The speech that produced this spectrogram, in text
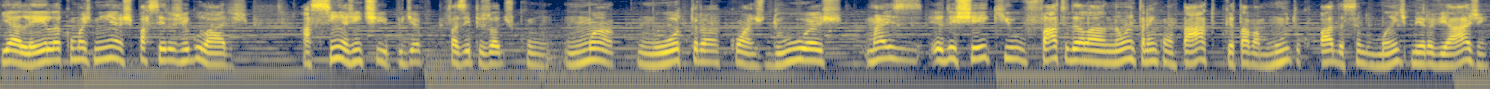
e a Leila como as minhas parceiras regulares. Assim a gente podia fazer episódios com uma, com outra, com as duas, mas eu deixei que o fato dela não entrar em contato, porque eu estava muito ocupada sendo mãe de primeira viagem,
